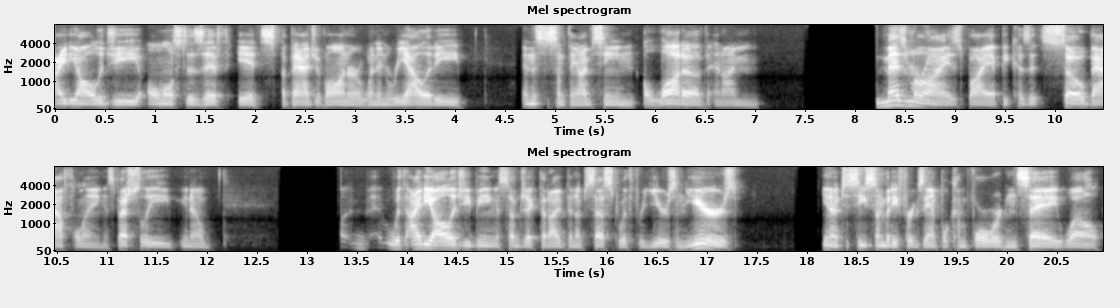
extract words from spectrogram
ideology almost as if it's a badge of honor when in reality and this is something I've seen a lot of and I'm mesmerized by it because it's so baffling especially you know with ideology being a subject that I've been obsessed with for years and years you know to see somebody for example come forward and say well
